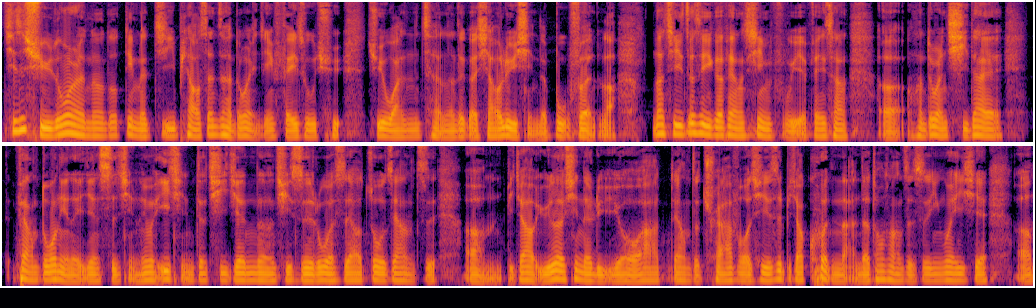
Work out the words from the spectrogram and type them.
其实许多人呢都订了机票，甚至很多人已经飞出。去去完成了这个小旅行的部分了，那其实这是一个非常幸福也非常呃很多人期待非常多年的一件事情。因为疫情的期间呢，其实如果是要做这样子嗯比较娱乐性的旅游啊，这样子 travel 其实是比较困难的。通常只是因为一些嗯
